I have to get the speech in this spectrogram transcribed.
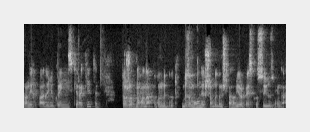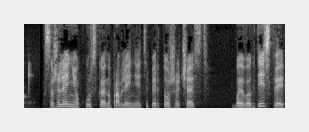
на них падають українські ракети, то жодного нападу не буде. Безумовно, якщо будемо членом Європейського Союзу і НАТО. К сожалению, Курское направление теперь тоже часть боевых действий.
